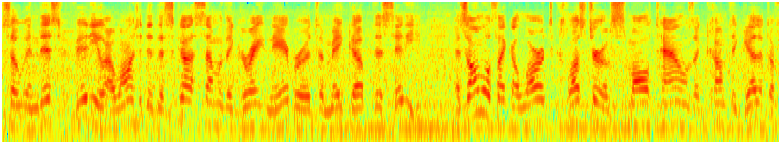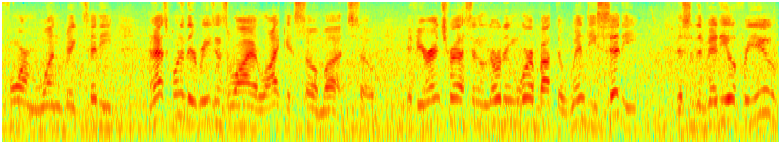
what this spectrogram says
So in this video, I wanted to discuss some of the great neighborhoods that make up this city. It's almost like a large cluster of small towns that come together to form one big city. And that's one of the reasons why I like it so much. So if you're interested in learning more about the Windy City, this is the video for you.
